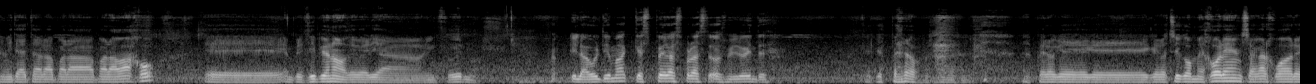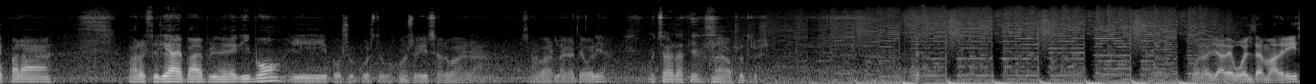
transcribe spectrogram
mitad de tabla para, abajo, eh, en principio no, debería influirnos. Y la última, ¿qué esperas para este 2020? ¿Qué, espero? Pues, Espero que, los chicos mejoren, sacar jugadores para, para el filial y para el primer equipo y por supuesto pues, conseguir salvar, a, salvar la categoría. Muchas gracias. Nada, a vosotros. Bueno, ya de vuelta en Madrid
